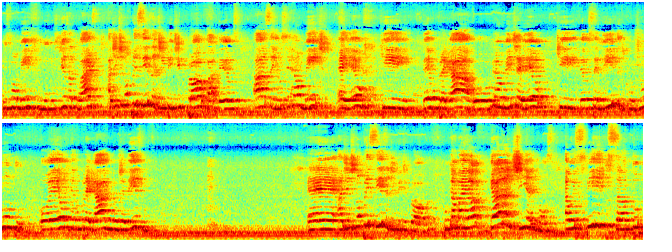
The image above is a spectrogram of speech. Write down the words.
nos momentos, nos dias atuais, a gente não precisa de pedir prova a Deus. Ah, Senhor, se realmente é eu que devo pregar, ou realmente é eu que devo ser líder de conjunto, ou eu que devo pregar no evangelismo. É, a gente não precisa de pedir prova, porque a maior garantia, irmãos, é o Espírito Santo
